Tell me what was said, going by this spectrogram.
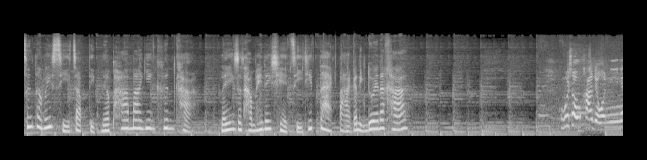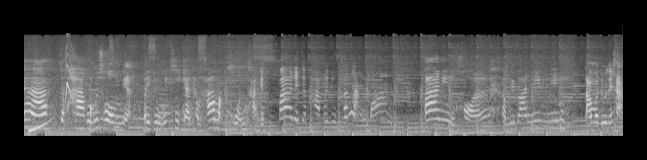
ซึ่งทำให้สีจับติดเนื้อผ้ามากยิ่งขึ้นค่ะ และยังจะทำให้ได้เฉดสีที่แตกต่างกันอีกด้วยนะคะ คุณผู้ชมคะเดี๋ยววันนี้นะคะ จะพาคุณผู้ชมเนี่ยไปดูวิธีการทำผ้าหมักโคลนค่ะเดี๋ยวป้าเนี่ยจะพาไปดูข้างหลังบ้าน ป้านี่หนูขอทำที่บ้านนิ่มๆตามมาดูเลยค่ะ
